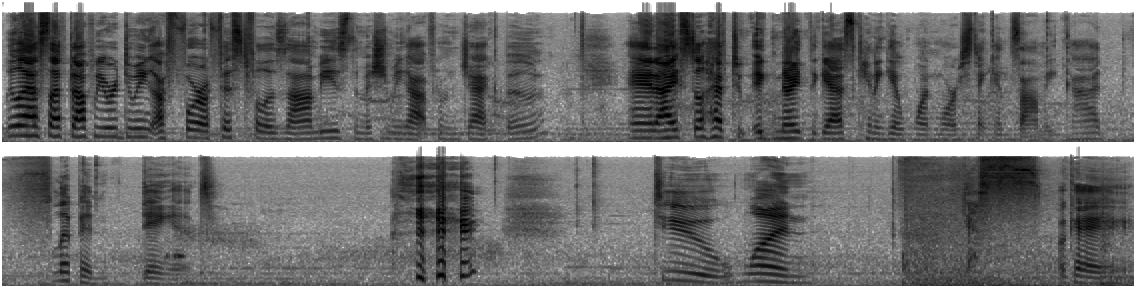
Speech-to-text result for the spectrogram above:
We last left off, we were doing a For a Fistful of Zombies, the mission we got from Jack Boone. And I still have to ignite the gas can and get one more stinking zombie. God flippin' dang it. Two, one. Yes! Okay.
